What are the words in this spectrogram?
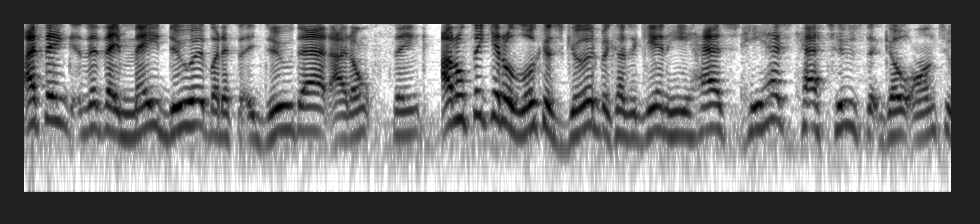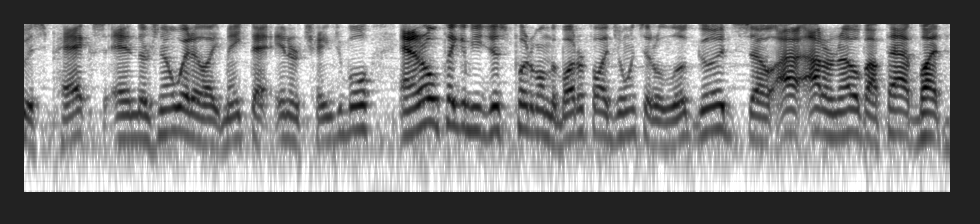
I think that they may do it, but if they do that, I don't think I don't think it'll look as good because again, he has he has tattoos that go onto his pecs, and there's no way to like make that interchangeable. And I don't think if you just put them on the butterfly joints, it'll look good. So I, I don't know about that. But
